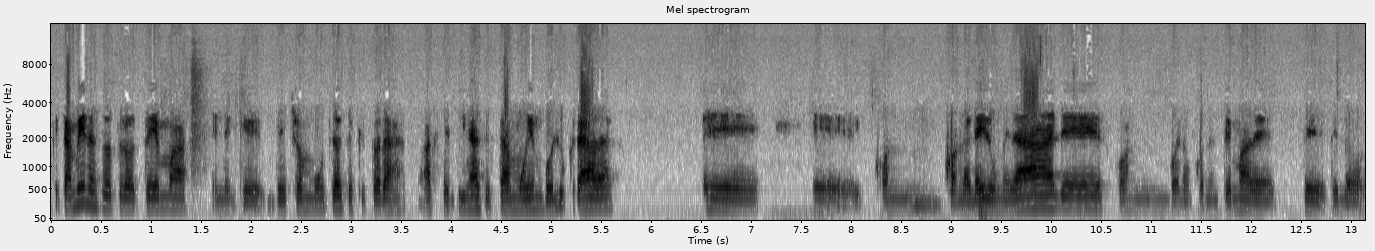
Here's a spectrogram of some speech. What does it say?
que también es otro tema en el que, de hecho, muchas escritoras argentinas están muy involucradas eh, eh, con, con la ley de humedales, con, bueno, con el tema de, de, los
